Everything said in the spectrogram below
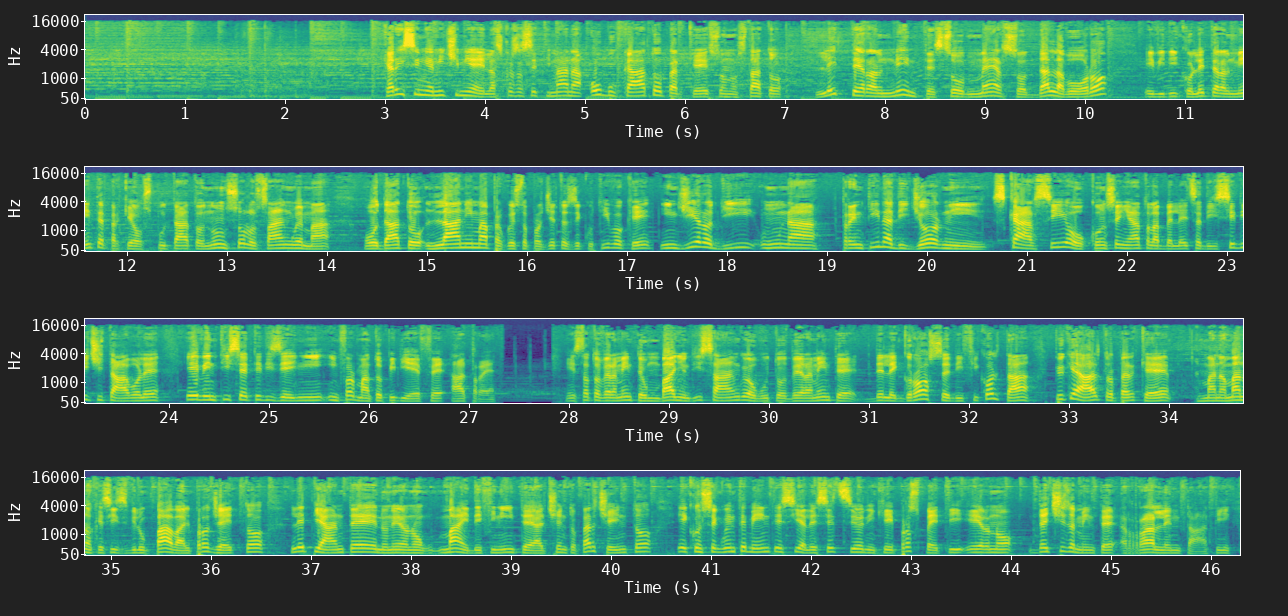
Carissimi amici miei, la scorsa settimana ho bucato perché sono stato letteralmente sommerso dal lavoro e vi dico letteralmente perché ho sputato non solo sangue ma ho dato l'anima per questo progetto esecutivo che in giro di una trentina di giorni scarsi ho consegnato la bellezza di 16 tavole e 27 disegni in formato PDF A3 è stato veramente un bagno di sangue, ho avuto veramente delle grosse difficoltà, più che altro perché mano a mano che si sviluppava il progetto le piante non erano mai definite al 100% e conseguentemente sia le sezioni che i prospetti erano decisamente rallentati.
